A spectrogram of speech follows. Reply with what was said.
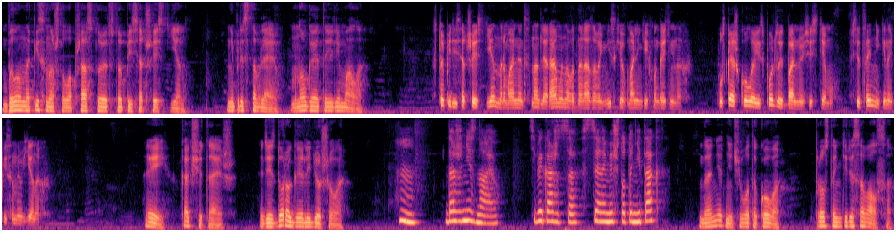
Было написано, что лапша стоит 156 йен. Не представляю, много это или мало. 156 йен – нормальная цена для рамена в одноразовой миске в маленьких магазинах. Пускай школа использует бальную систему, все ценники написаны в йенах. Эй, как считаешь, здесь дорого или дешево? Хм, даже не знаю. Тебе кажется, с ценами что-то не так? Да нет, ничего такого. Просто интересовался.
